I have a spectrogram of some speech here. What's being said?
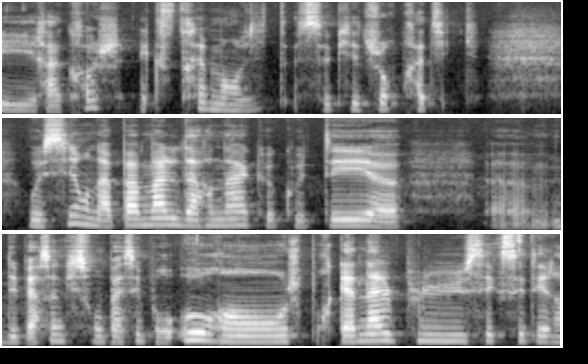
et ils raccrochent extrêmement vite, ce qui est toujours pratique. Aussi, on a pas mal d'arnaques côté des personnes qui seront passées pour Orange, pour Canal, etc.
